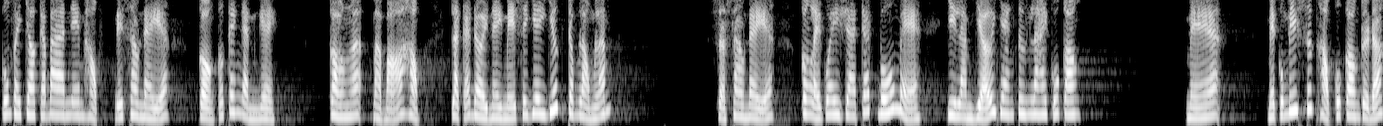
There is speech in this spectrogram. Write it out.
cũng phải cho cả ba anh em học để sau này á còn có cái ngành nghề. Con á mà bỏ học là cả đời này mẹ sẽ dây dứt trong lòng lắm. Sợ sau này á con lại quay ra trách bố mẹ vì làm dở dang tương lai của con. Mẹ, mẹ cũng biết sức học của con rồi đó.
